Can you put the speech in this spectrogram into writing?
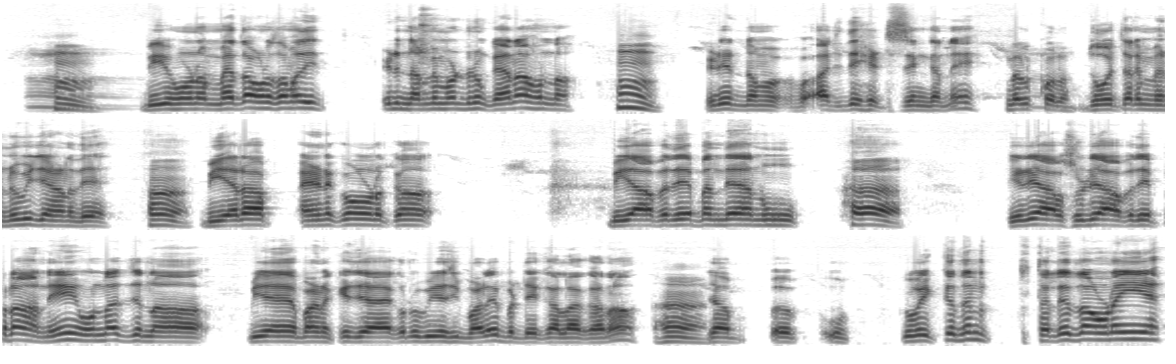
ਵੀ ਹੁਣ ਮੈਂ ਤਾਂ ਹੁਣ ਸਮਝਦੀ ਜਿਹੜੇ ਨਵੇਂ ਮੁੰਡੇ ਨੂੰ ਕਹਿਣਾ ਹੁੰਦਾ ਹੂੰ। ਜਿਹੜੇ ਨਵੇਂ- ਅੱਜ ਦੇ ਹਿੱਟ ਸਿੰਗਰ ਨੇ ਬਿਲਕੁਲ। ਦੋ ਚਾਰ ਮੈਨੂੰ ਵੀ ਜਾਣਦੇ ਆ ਹਾਂ। ਵੀ ਯਾਰ ਐਨਕਾਂ ਉਣਕਾਂ ਵੀ ਆਪਦੇ ਬੰਦਿਆਂ ਨੂੰ ਹਾਂ। ਜਿਹੜੇ ਆਪ ਤੁਹਾਡੇ ਆਪਦੇ ਭਰਾ ਨੇ ਉਹਨਾਂ ਚ ਨਾ ਵੀ ਐ ਬਣ ਕੇ ਜਾਇਆ ਕਰੋ ਵੀ ਅਸੀਂ ਬਾਹਲੇ ਵੱਡੇ ਕਲਾਕਾਰ ਆ ਹਾਂ। ਜਾਂ ਅ, ਉਹ- ਇੱਕ ਦਿਨ ਥੱਲੇ ਤਾਂ ਆਉਣਾ ਹੀ ਹੈ।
